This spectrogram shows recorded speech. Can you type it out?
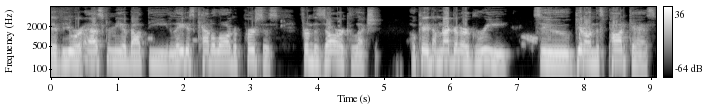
if you were asking me about the latest catalog of purses from the Zara collection, okay, I'm not going to agree to get on this podcast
